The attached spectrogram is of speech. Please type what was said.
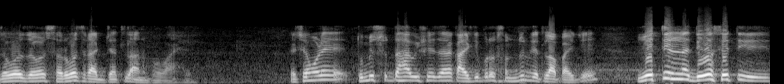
जवळजवळ सर्वच राज्यातला अनुभव आहे. त्याच्यामुळे तुम्हीसुद्धा हा विषय जरा काळजीपूर्वक समजून घेतला पाहिजे. येतील ना दिवस येतील.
